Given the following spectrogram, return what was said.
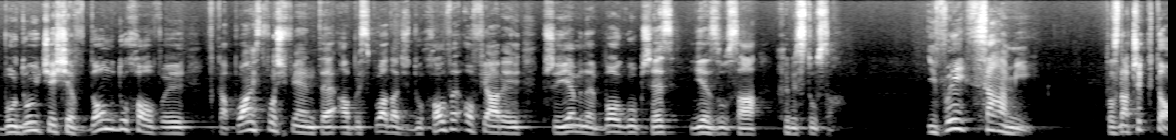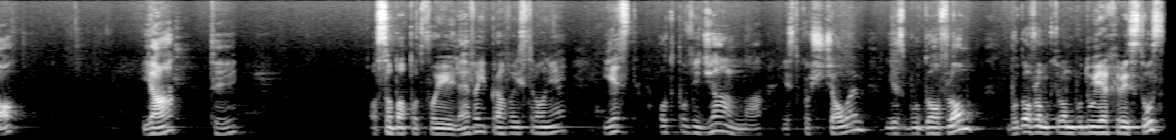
budujcie się w dom duchowy, w kapłaństwo święte, aby składać duchowe ofiary przyjemne Bogu przez Jezusa Chrystusa. I wy sami. To znaczy kto? Ja, ty, osoba po twojej lewej, prawej stronie jest odpowiedzialna jest Kościołem, jest budowlą, budowlą, którą buduje Chrystus,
